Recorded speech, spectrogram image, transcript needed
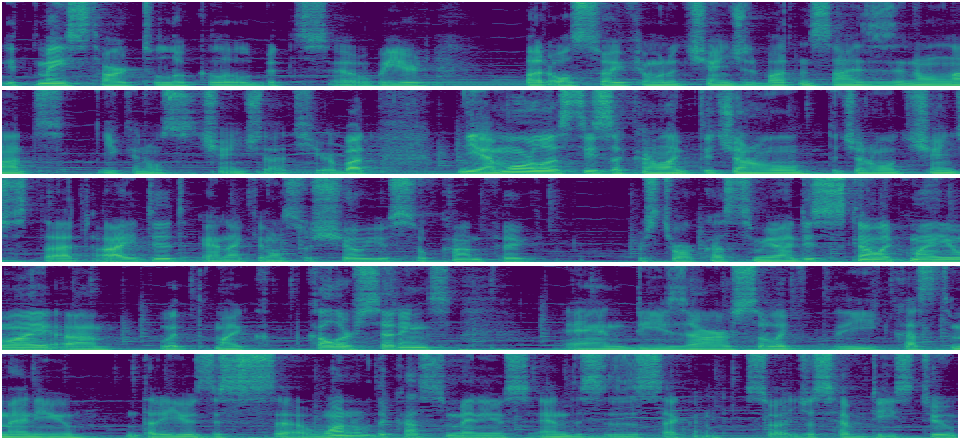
it may start to look a little bit uh, weird. But also if you want to change the button sizes and all that, you can also change that here. But yeah, more or less these are kind of like the general, the general changes that I did. And I can also show you, so config, restore custom UI. This is kind of like my UI um, with my color settings. And these are so like the custom menu that I use. This is uh, one of the custom menus and this is the second. So I just have these two.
